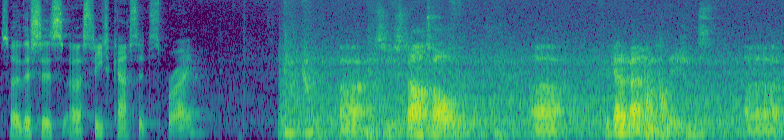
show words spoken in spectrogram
So this is acetic acid spray. Uh, so you start off uh, Forget about these lesions. Uh,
